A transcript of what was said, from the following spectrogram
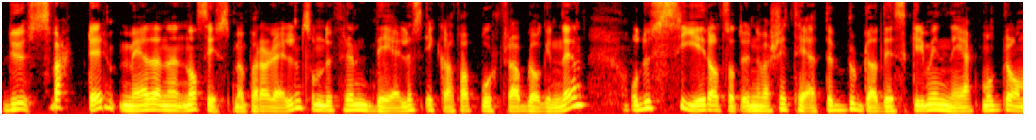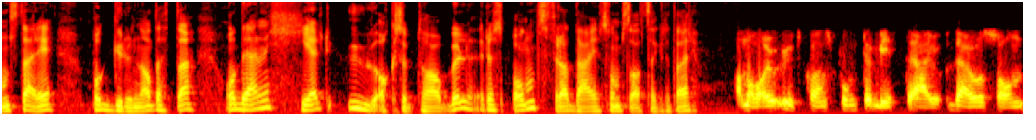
Du sverter med denne nazismeparallellen som du fremdeles ikke har tatt bort fra bloggen din. Og du sier altså at universitetet burde ha diskriminert mot Brånen Sterri pga. dette. Og det er en helt uakseptabel respons fra deg som statssekretær. Han var jo Utgangspunktet mitt det er jo, det er jo sånn,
